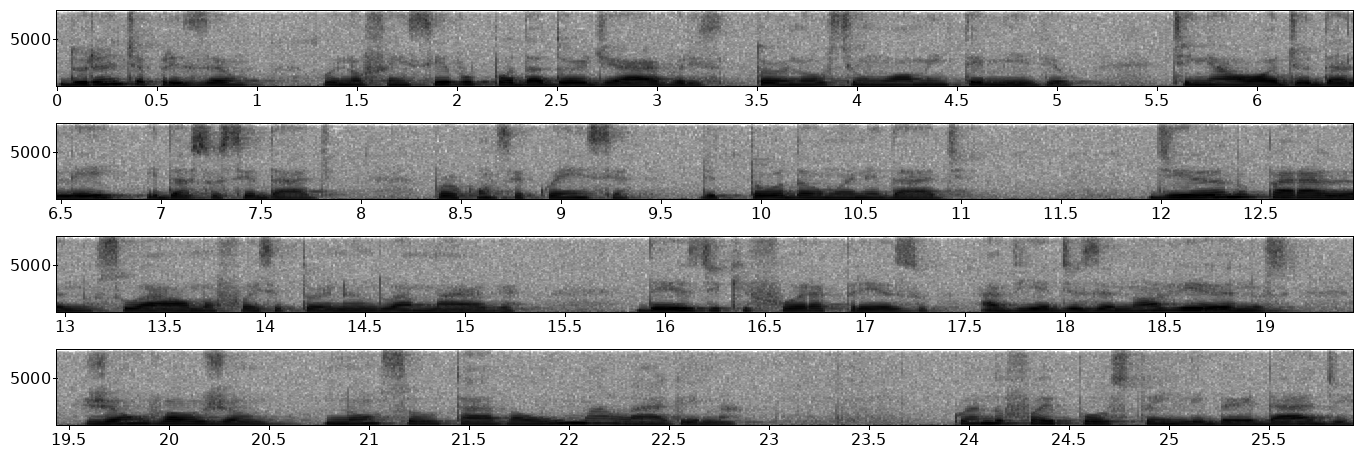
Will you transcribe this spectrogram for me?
Durante a prisão, o inofensivo podador de árvores tornou-se um homem temível tinha ódio da lei e da sociedade, por consequência de toda a humanidade. De ano para ano, sua alma foi se tornando amarga. Desde que fora preso, havia 19 anos, João Valjean não soltava uma lágrima. Quando foi posto em liberdade,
